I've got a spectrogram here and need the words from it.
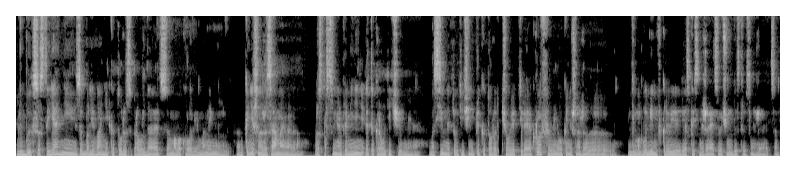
любых состояний, заболеваний, которые сопровождаются малокровием, анемией. Э, конечно же, самое распространенное применение – это кровотечение. Массивные кровотечения, при которых человек, теряя кровь, у него, конечно же, гемоглобин в крови резко снижается, очень быстро снижается.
